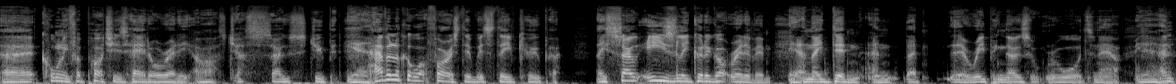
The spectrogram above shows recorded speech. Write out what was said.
uh, calling for Poch's head already are just so stupid. Yeah. Have a look at what Forest did with Steve Cooper. They so easily could have got rid of him, Yeah. and they didn't, and they're, they're reaping those rewards now. Yeah. And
